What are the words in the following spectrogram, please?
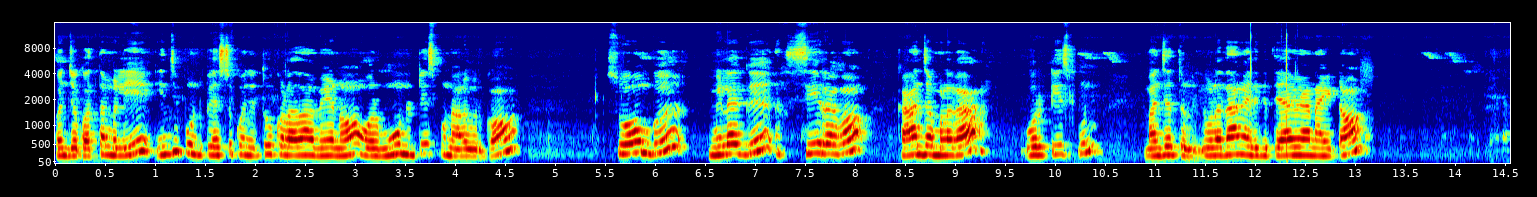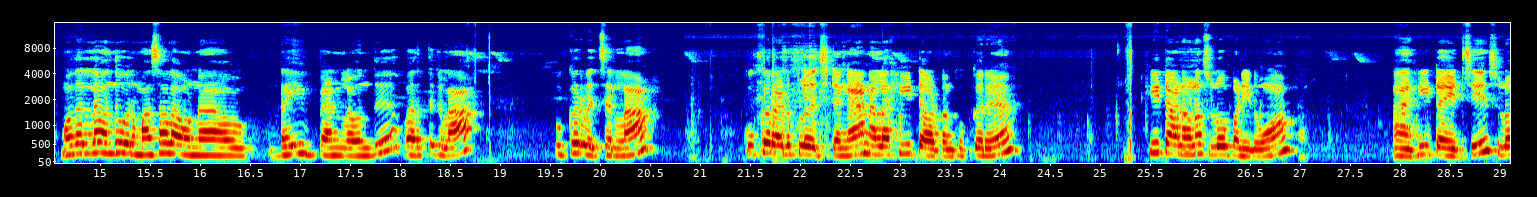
கொஞ்சம் கொத்தமல்லி இஞ்சி பூண்டு பேஸ்ட்டு கொஞ்சம் தூக்கலாக தான் வேணும். ஒரு மூணு டீஸ்பூன் அளவு இருக்கும். சோம்பு மிளகு சீரகம் காஞ்ச மிளகா ஒரு டீஸ்பூன் மஞ்சத்தூள். இவ்வளோ தாங்க இதுக்கு தேவையான ஐட்டம் முதல்ல வந்து ஒரு மசாலா ஒன்று ட்ரை பேனில் வந்து வறுத்துக்கலாம். குக்கர் வச்சிடலாம் குக்கர் அடுப்பில் வச்சுட்டேங்க. நல்லா ஹீட் ஆகட்டும் குக்கரு ஹீட் ஆனவொன்னே ஸ்லோ பண்ணிவிடுவோம் ஆ ஹீட் ஆகிடுச்சு ஸ்லோ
